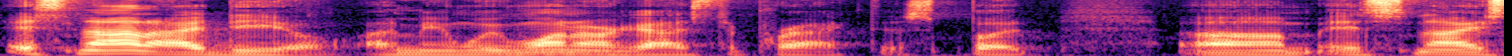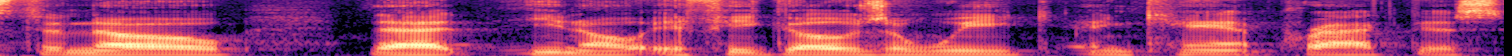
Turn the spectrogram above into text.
It's not ideal. I mean, we want our guys to practice, but um, it's nice to know that, you know, if he goes a week and can't practice,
